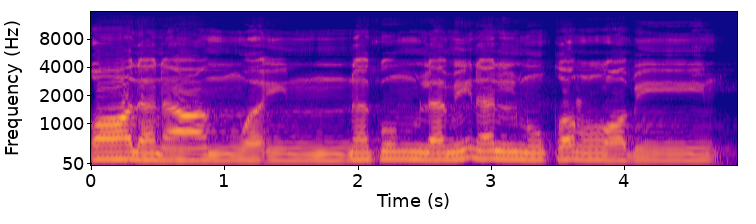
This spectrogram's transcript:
قال نعم وإنكم لمن المقربين.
